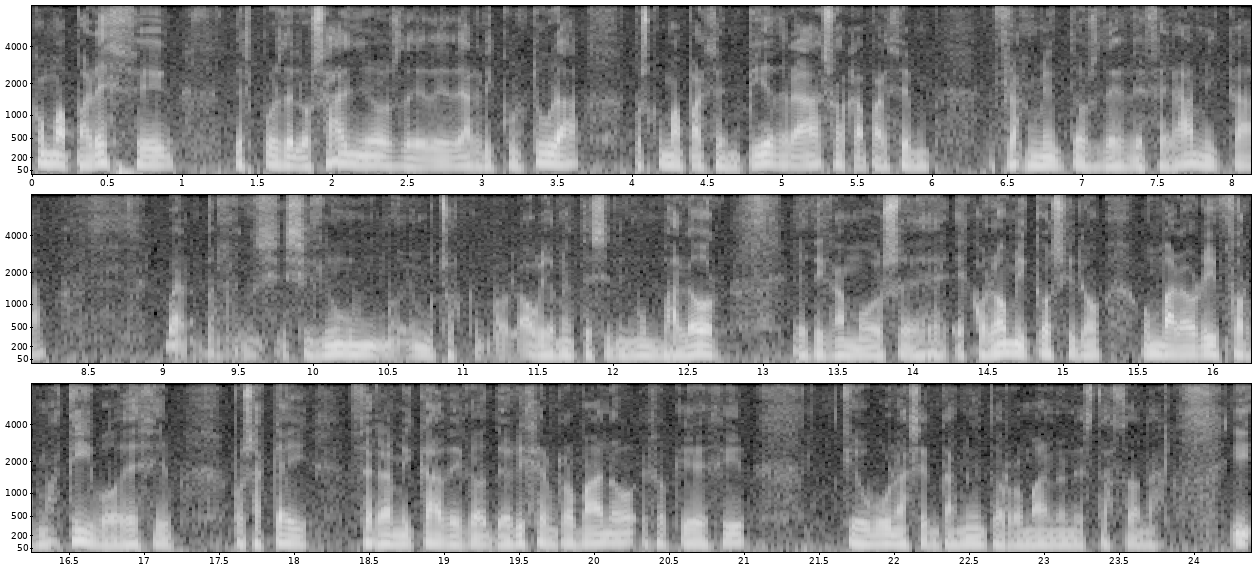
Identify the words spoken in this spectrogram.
cómo aparecen después de los años de, agricultura, pues cómo aparecen piedras o que aparecen fragmentos de cerámica, bueno, sin ningún, obviamente sin ningún valor, eh, digamos, eh, económico, sino un valor informativo. Es decir, pues aquí hay cerámica de, origen romano, eso quiere decir que hubo un asentamiento romano en esta zona. Y,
